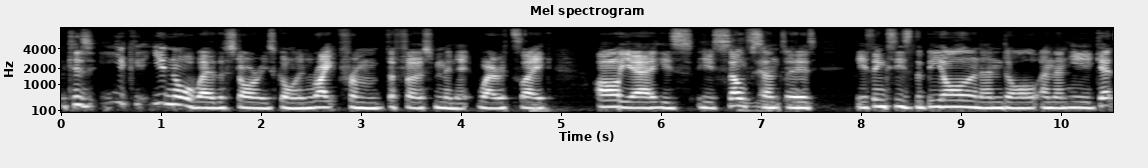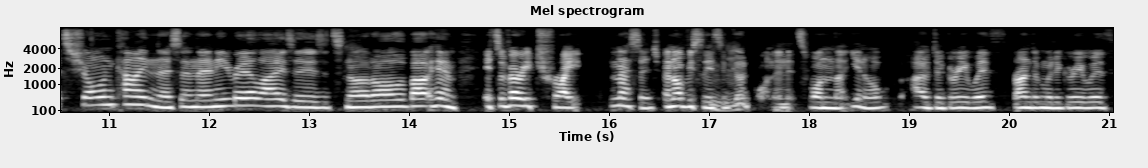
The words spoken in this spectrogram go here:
because you you know where the story's going right from the first minute, where it's like, oh yeah, he's he's self-centered. He thinks he's the be all and end all, and then he gets shown kindness, and then he realizes it's not all about him. It's a very trite message, and obviously it's Mhm. a good one, and it's one that you know I would agree with. Brandon would agree with.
